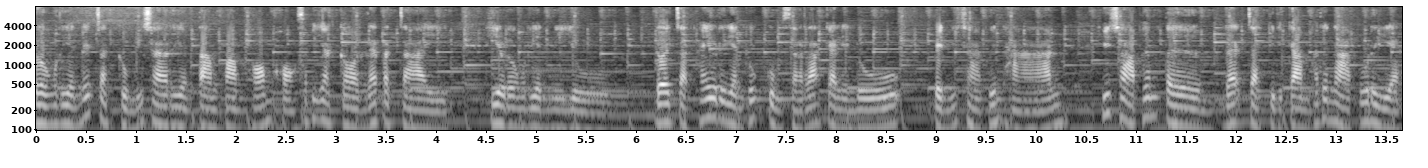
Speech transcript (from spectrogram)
โรงเรียนได้จัดกลุ่มวิชาเรียนตามความพร้อมของทรัพยากรและปัจจัย ที่โรงเรียนมีอยู่ โดยจัดให้เรียนทุกกลุ่มสาระการเรียนรู้ เป็นวิชาพื้นฐาน วิชาเพิ่มเติม และจัดกิจกรรมพัฒนาผู้เรียน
